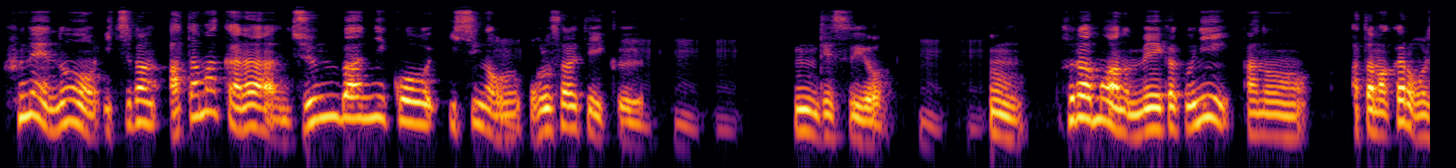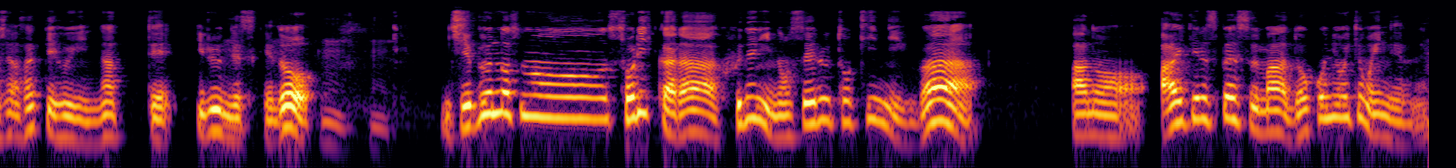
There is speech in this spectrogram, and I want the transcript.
船の一番頭から順番にこう石がうん。下ろされていうん。くうんんですよ。うん。それはもうあの明確にあの頭から下ろしなさいっていうふうになっているんですけど、自分のその反りから船に乗せるときには、あの空いてるスペース、まあ、どこに置いてもいいんだよね。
